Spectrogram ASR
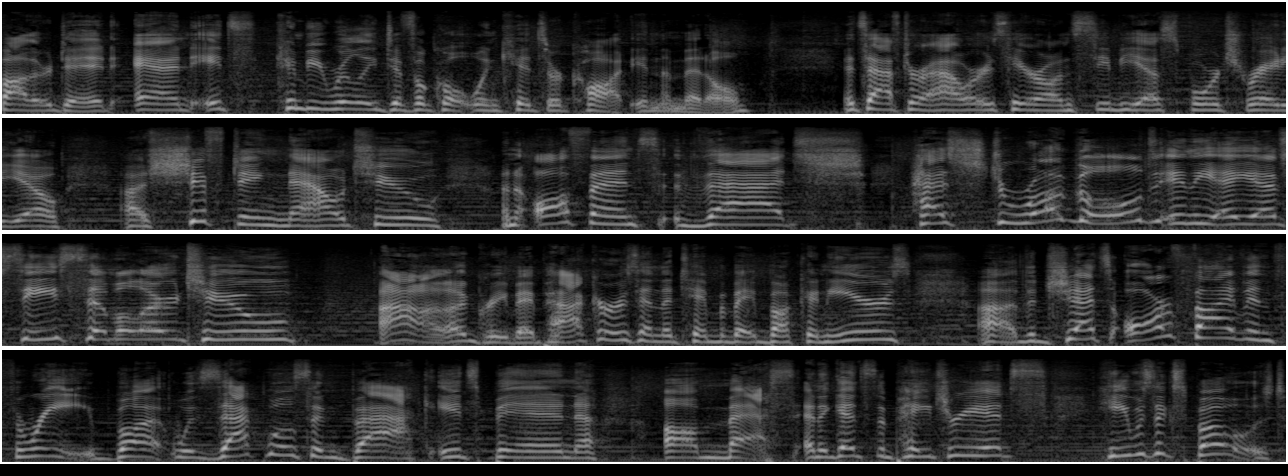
father did. And it can be really difficult when kids are caught in the middle. It's after hours here on CBS Sports Radio. Uh, shifting now to an offense that has struggled in the AFC, similar to the Green Bay Packers and the Tampa Bay Buccaneers. Uh, the Jets are five and three, but with Zach Wilson back, it's been a mess. And against the Patriots, he was exposed.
